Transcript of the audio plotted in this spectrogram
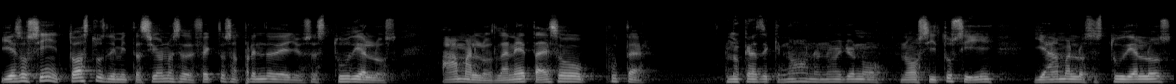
Y eso sí, todas tus limitaciones y defectos, aprende de ellos, estudialos, ámalos, la neta, eso, puta, No creas de que no, no, no, yo no. No, sí, tú sí. Llámalos, estudialos.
